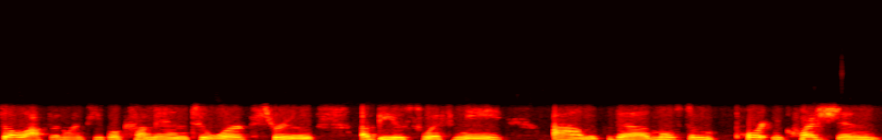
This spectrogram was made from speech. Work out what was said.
so often when people come in to work through abuse with me, um, the most important question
